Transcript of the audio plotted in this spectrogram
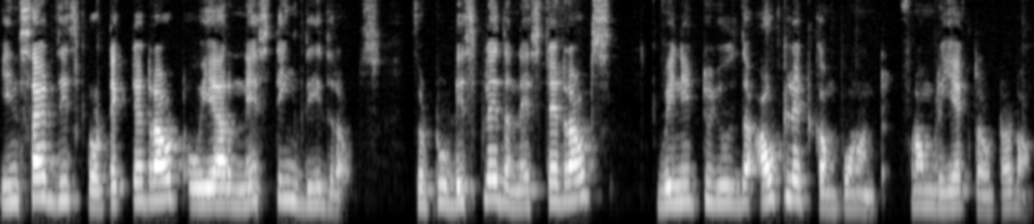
inside this protected route we are nesting these routes. So to display the nested routes we need to use the outlet component from react router DOM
